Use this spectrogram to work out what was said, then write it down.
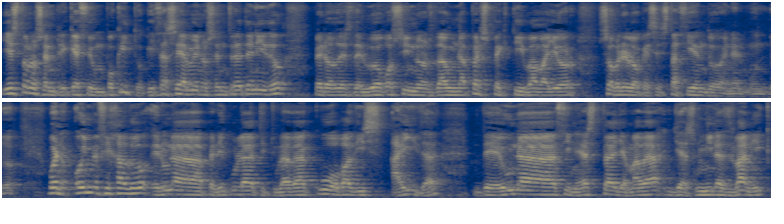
y esto nos enriquece un poquito. Quizás sea menos entretenido, pero desde luego sí nos da una perspectiva mayor sobre lo que se está haciendo en el mundo. Bueno, hoy me he fijado en una película titulada Quo Vadis Aida, de una cineasta llamada Yasmila Zvanik,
